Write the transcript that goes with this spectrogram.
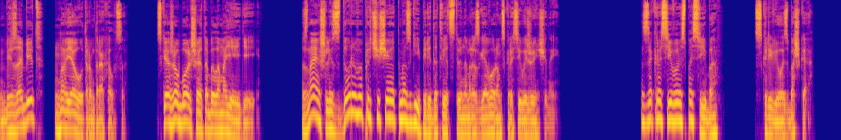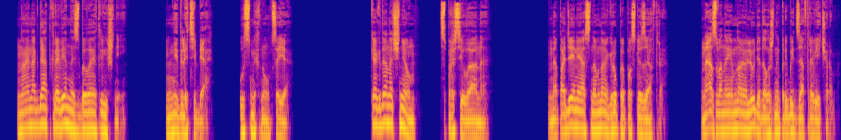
«Без обид, но я утром трахался. Скажу больше, это было моей идеей. Знаешь ли, здорово прочищает мозги перед ответственным разговором с красивой женщиной. «За красивую спасибо», — скривилась башка. «Но иногда откровенность бывает лишней». «Не для тебя», — усмехнулся я. «Когда начнем?» — спросила она. «Нападение основной группы послезавтра. Названные мною люди должны прибыть завтра вечером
